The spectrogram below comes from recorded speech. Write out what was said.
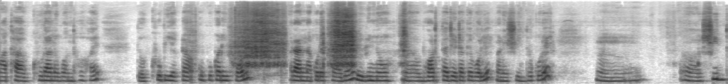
মাথা ঘোরানো বন্ধ হয়। তো খুবই একটা উপকারী ফল। রান্না করে খাওয়া যায়, বিভিন্ন ভর্তা যেটাকে বলে মানে সিদ্ধ করে সিদ্ধ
